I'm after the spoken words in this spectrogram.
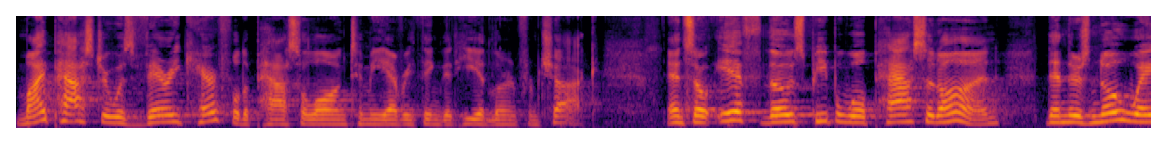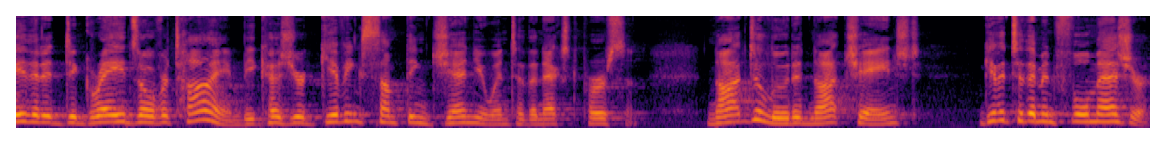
my pastor was very careful to pass along to me everything that he had learned from Chuck. And so, if those people will pass it on, then there's no way that it degrades over time because you're giving something genuine to the next person not diluted, not changed. Give it to them in full measure.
